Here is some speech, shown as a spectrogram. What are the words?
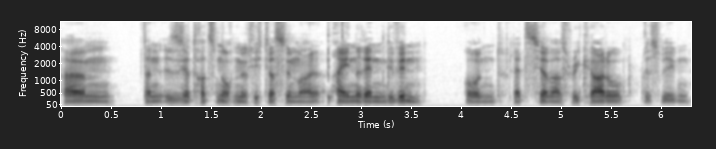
ähm, dann ist es ja trotzdem noch möglich, dass sie mal ein Rennen gewinnen. Und letztes Jahr war es Ricardo, deswegen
